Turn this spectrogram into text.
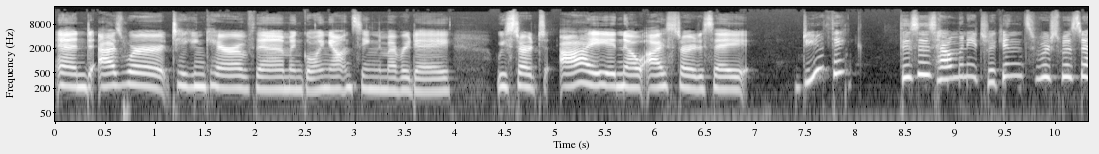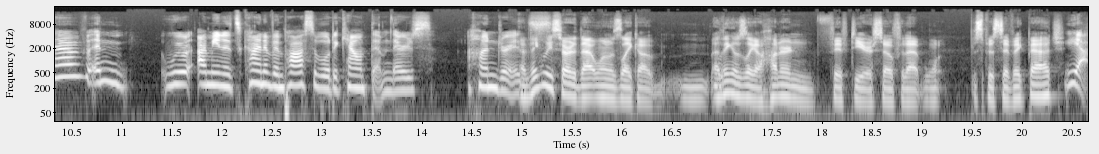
And as we're taking care of them and going out and seeing them every day, we start I know I started to say, "Do you think this is how many chickens we're supposed to have?" And we're I mean, it's kind of impossible to count them. There's hundreds. I think we started that one was like a, I think it was like 150 or so for that one specific batch. Yeah.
